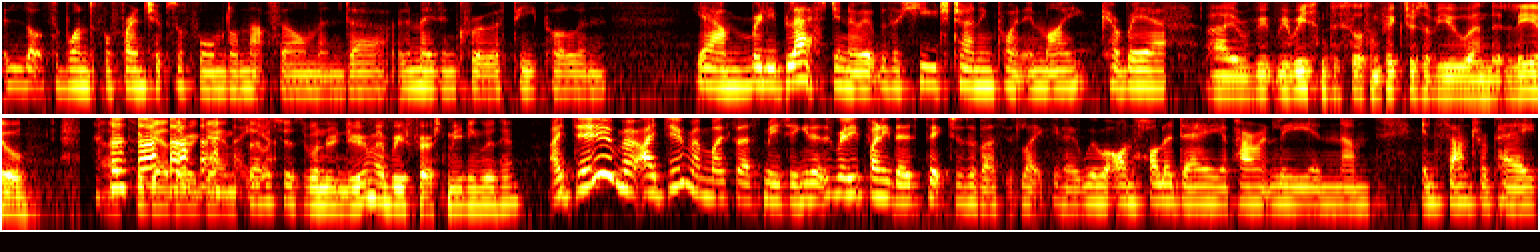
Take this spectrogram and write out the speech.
Lots of wonderful friendships were formed on that film and uh, an amazing crew of people. And yeah, I'm really blessed. You know, it was a huge turning point in my career. I re- we recently saw some pictures of you and Leo uh, together again. So I was just wondering, do you remember your first meeting with him? I do. I do remember my first meeting, and it's really funny those pictures of us. It's like you know we were on holiday apparently in um, in Saint Tropez.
